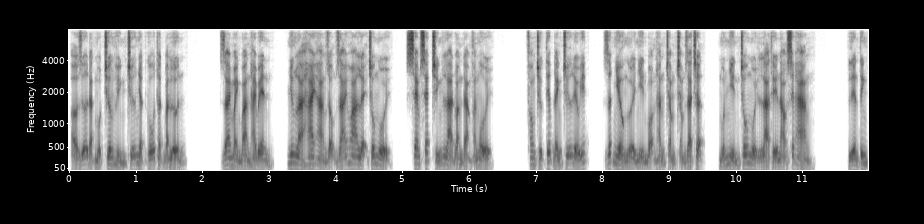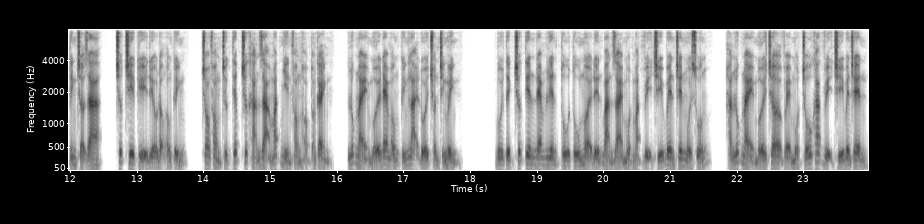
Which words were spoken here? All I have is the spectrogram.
ở giữa đặt một chương hình chữ nhật gỗ thật bàn lớn. Dài mảnh bàn hai bên, nhưng là hai hàng rộng rãi hoa lệ chỗ ngồi, xem xét chính là đoàn đàm phán ngồi. Phòng trực tiếp đánh chữ đều ít, rất nhiều người nhìn bọn hắn chằm chằm ra trận, muốn nhìn chỗ ngồi là thế nào xếp hàng. Liền tinh tinh trở ra, trước chi kỷ điều động ống kính, cho phòng trực tiếp trước khán giả mắt nhìn phòng họp toàn cảnh, lúc này mới đem ống kính lại đối chuẩn chính mình. Bùi tịch trước tiên đem liên tú tú mời đến bàn dài một mặt vị trí bên trên ngồi xuống, hắn lúc này mới trở về một chỗ khác vị trí bên trên,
